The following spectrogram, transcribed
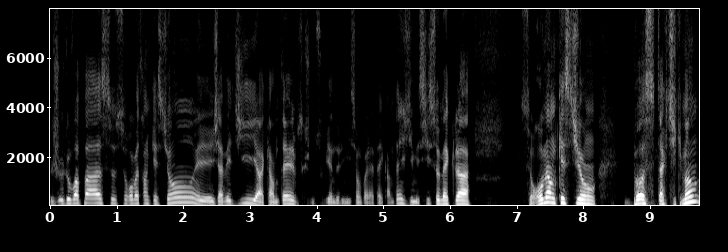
je ne le vois pas se, se, remettre en question. Et j'avais dit à Quentin, parce que je me souviens de l'émission qu'on avait fait avec Quentin, je dis mais si ce mec-là se remet en question, bosse tactiquement,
